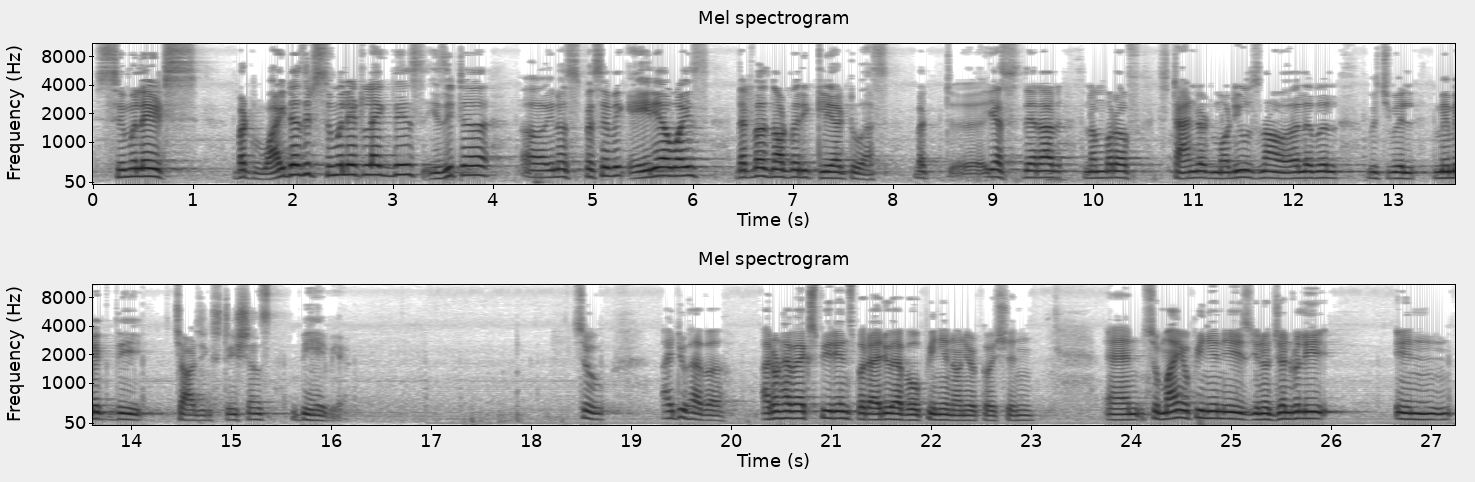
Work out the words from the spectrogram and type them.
simulates. But why does it simulate like this? Is it a uh, you know, specific area-wise, that was not very clear to us. But uh, yes, there are number of standard modules now available which will mimic the charging station's behavior. So I do have a, I don't have experience, but I do have opinion on your question. And so my opinion is, you know, generally in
